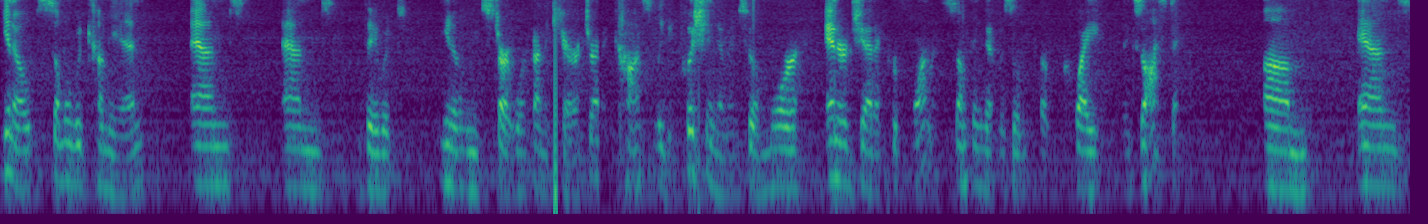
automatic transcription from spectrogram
you know, someone would come in and and they would, you know, start work on the character and constantly be pushing them into a more energetic performance, something that was a, a quite exhausting. Um, and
